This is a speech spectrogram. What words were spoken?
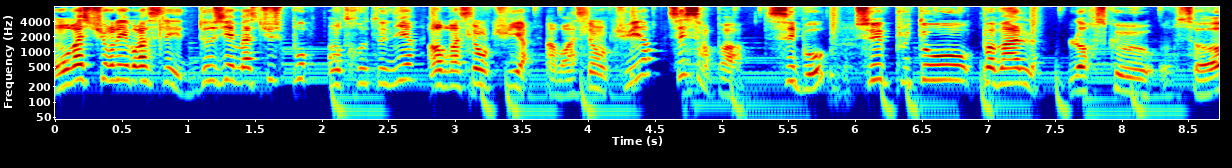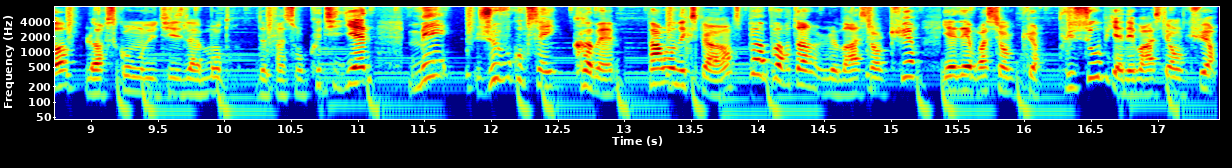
on reste sur les bracelets. Deuxième astuce pour entretenir un bracelet en cuir. Un bracelet en cuir, c'est sympa, c'est beau, c'est plutôt pas mal lorsque on sort, lorsqu'on utilise la montre de façon quotidienne, mais je vous conseille quand même, par mon expérience, peu importe hein, le bracelet en cuir, il y a des bracelets en cuir plus souples, il y a des bracelets en cuir,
